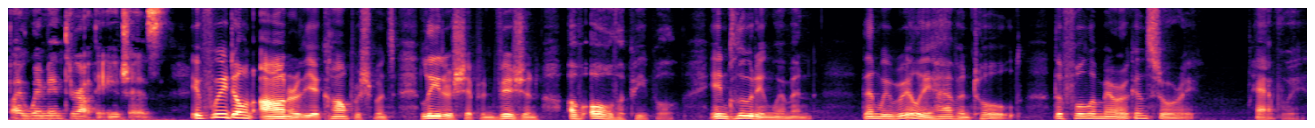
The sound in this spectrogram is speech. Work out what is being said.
by women throughout the ages. If we don't honor the accomplishments, leadership, and vision of all the people, including women, then we really haven't told the full American story, have we?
